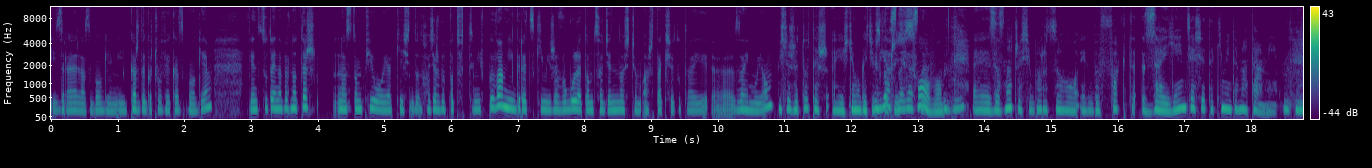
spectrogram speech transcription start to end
Izraela z Bogiem i każdego człowieka z Bogiem. Więc tutaj na pewno też nastąpiło jakieś, do, chociażby pod tymi wpływami greckimi, że w ogóle tą codziennością aż tak się tutaj e, zajmują. Myślę, że tu też, e, jeśli mogę ci wskoczyć Jasne, w jasne. słowo, Mhm. e, zaznacza się bardzo jakby fakt zajęcia się takimi tematami. Mhm.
